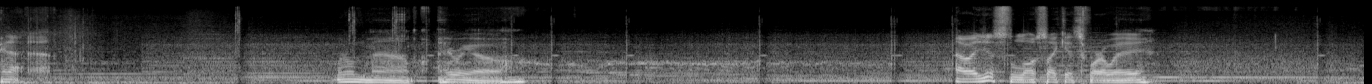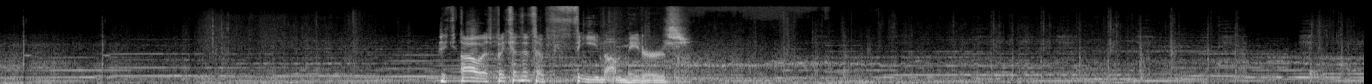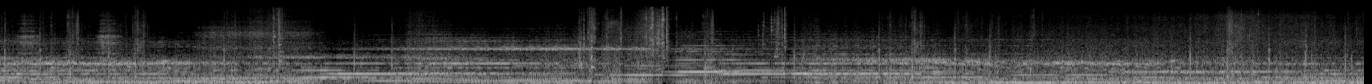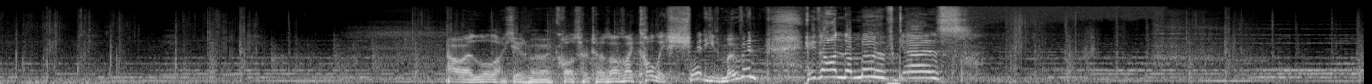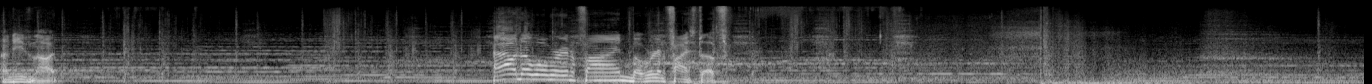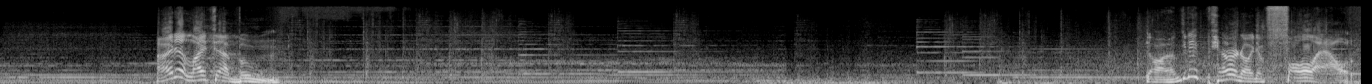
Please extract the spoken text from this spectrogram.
And uh, I, World map. Here we go. Oh, it just looks like it's far away. Oh, it's because it's in feet, not meters. It looked like he was moving closer to us. I was like, holy shit, he's moving? He's on the move, guys! And he's not. I don't know what we're gonna find, but we're gonna find stuff. I didn't like that boom. God, I'm getting paranoid and Fallout.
